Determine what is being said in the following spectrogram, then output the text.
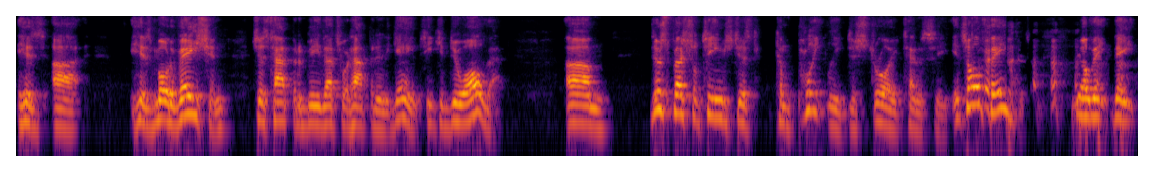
his uh, his motivation. Just happened to be that's what happened in the games. He could do all that. Um, their special teams just completely destroyed Tennessee. It's all phases. you know, they they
